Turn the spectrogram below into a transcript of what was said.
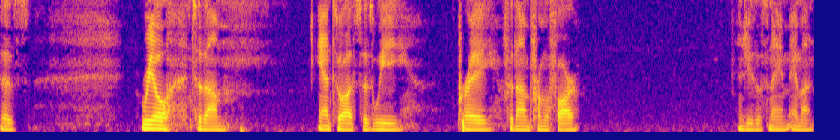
as real to them and to us as we pray for them from afar. In Jesus' name, amen.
